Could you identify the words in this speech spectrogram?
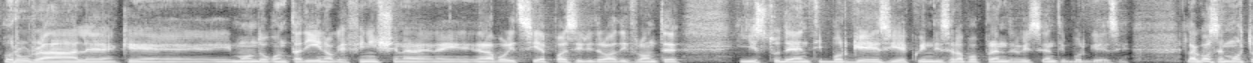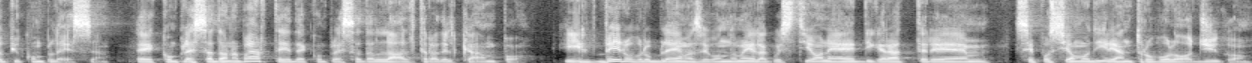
rurale, che il mondo contadino che finisce ne- ne- nella polizia e poi si ritrova di fronte gli studenti borghesi e quindi se la può prendere gli studenti borghesi. La cosa è molto più complessa. È complessa da una parte ed è complessa dall'altra del campo. Il vero problema, secondo me, la questione è di carattere, se possiamo dire, antropologico.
